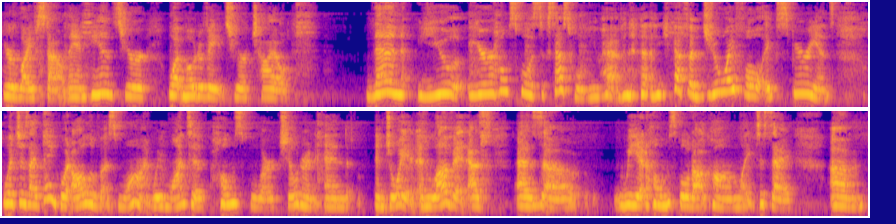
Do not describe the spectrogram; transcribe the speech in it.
your lifestyle. They enhance your, what motivates your child then you your homeschool is successful you have you have a joyful experience which is i think what all of us want we want to homeschool our children and enjoy it and love it as as uh, we at homeschool.com like to say um,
